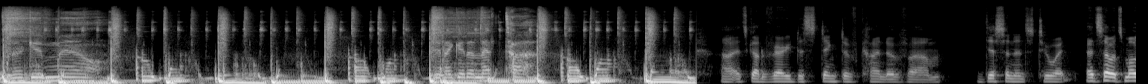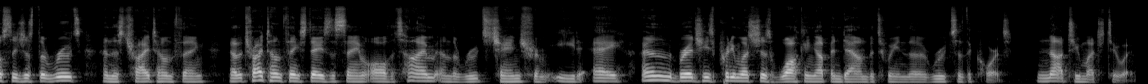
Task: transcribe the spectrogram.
did I get mail? Did I get a letter? Uh, it's got a very distinctive kind of um, dissonance to it. And so it's mostly just the roots and this tritone thing. Now the tritone thing stays the same all the time and the roots change from E to A. And in the bridge, he's pretty much just walking up and down between the roots of the chords. Not too much to it.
